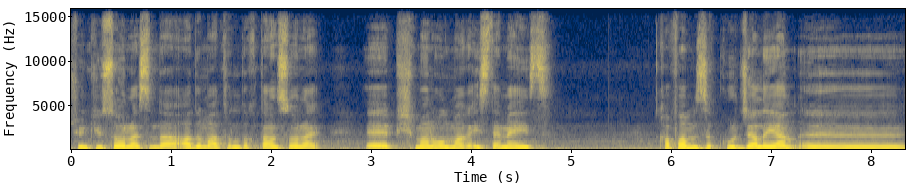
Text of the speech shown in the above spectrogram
Çünkü sonrasında adım atıldıktan sonra e, pişman olmak istemeyiz. Kafamızı kurcalayan e,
